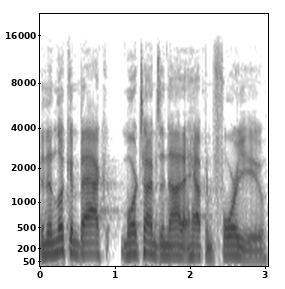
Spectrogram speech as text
And then looking back, more times than not, it happened for you.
